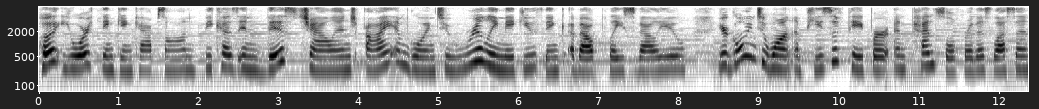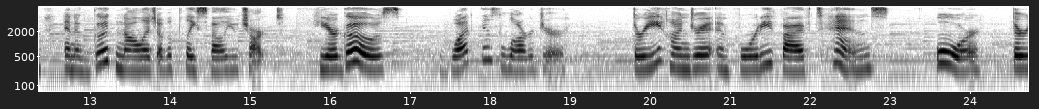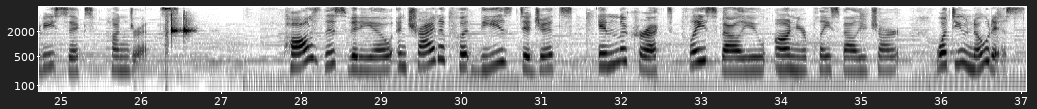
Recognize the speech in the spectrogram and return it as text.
Put your thinking caps on because in this challenge, I am going to really make you think about place value. You're going to want a piece of paper and pencil for this lesson and a good knowledge of a place value chart. Here goes. What is larger? 345 tens or 36 hundreds? Pause this video and try to put these digits in the correct place value on your place value chart. What do you notice?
